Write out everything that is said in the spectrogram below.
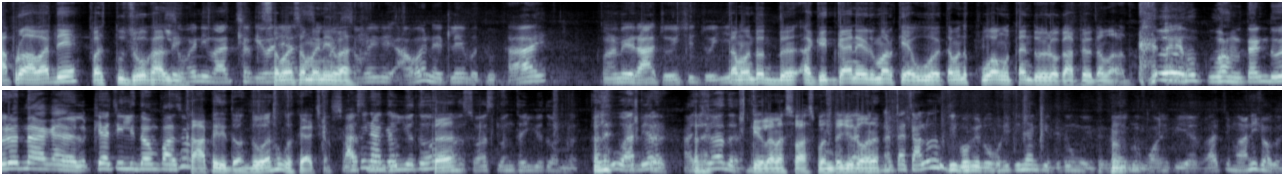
આપણો આવા દે પછી તું જો ખાલી. સમયની વાત છે સમયની સમયની વાત. સમય આવે ને એટલે બધું થાય. પણ અમે રાહ જોઈ છે જોઈએ. તમને તો આ ગીત ગાય ને મારે કેવું હોય તમે તો કુવા મુતાને દોયરો કાપ્યો તમારો તો. અરે હું કુવા ઉતારીને દોયરો જ ના ખેંચી લીધો આમ પાછો. કાપી દીધો દોયરો શું કહે છે? થઈ ગયો તો? શ્વાસ બંધ થઈ ગયો તો હમણાં. અલે. વાત કર? સાચી વાત હે? કેવલાના શ્વાસ બંધ થઈ ગયો તો અને તા ચાલુ નથી ધીબો પેલો નીતિ ના કીધું મેં. પાણી પી યાર. સાચી માની છો કે?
